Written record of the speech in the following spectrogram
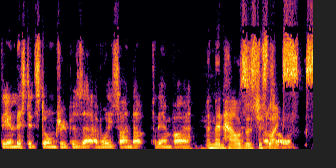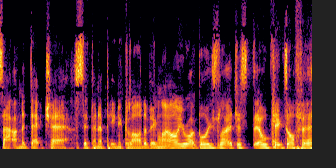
the enlisted stormtroopers that have already signed up for the Empire. And then Howzer's just That's like what I s- sat on a deck chair, sipping a pina colada, being like, "Oh, you're right, boys. Like, it just it all kicked off here.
